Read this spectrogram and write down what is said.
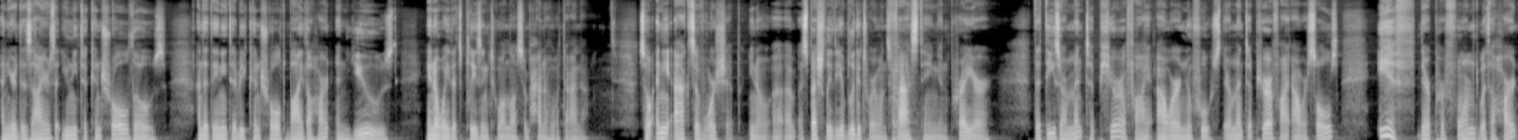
and your desires that you need to control those and that they need to be controlled by the heart and used in a way that's pleasing to Allah subhanahu wa ta'ala. So any acts of worship, you know, uh, uh, especially the obligatory ones, fasting and prayer, that these are meant to purify our nufus. They're meant to purify our souls if they're performed with a heart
